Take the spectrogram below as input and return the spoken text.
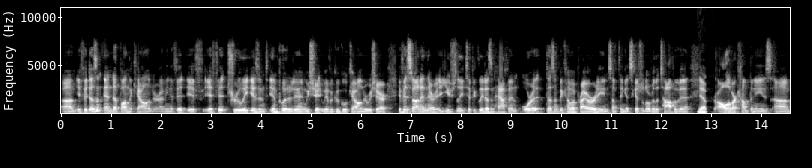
um, if it doesn't end up on the calendar, I mean, if it if if it truly isn't inputted in, we share, we have a Google Calendar we share. If it's not in there, it usually typically doesn't happen, or it doesn't become a priority, and something gets scheduled over the top of it. Yep. For all of our companies, um,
